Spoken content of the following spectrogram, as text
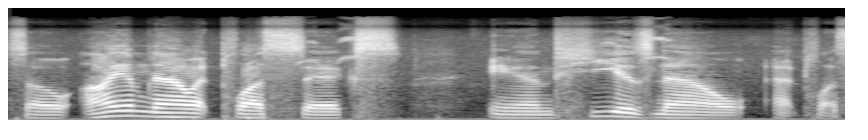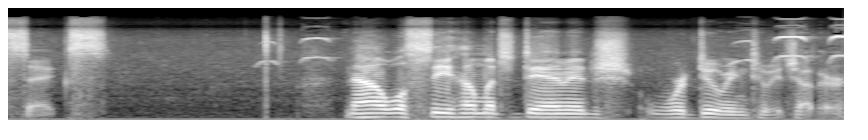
So I am now at plus 6, and he is now at plus 6. Now we'll see how much damage we're doing to each other.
